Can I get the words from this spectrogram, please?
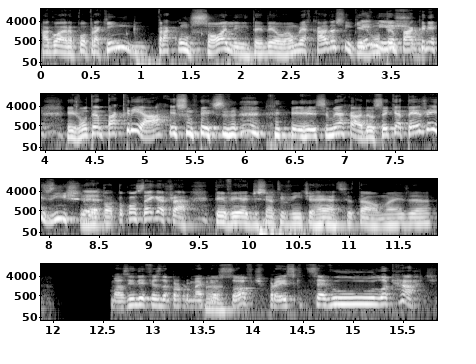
Agora, pô, pra quem. pra console, entendeu? É um mercado assim, que eles É vão tentar criar. Eles vão tentar criar esse, esse, esse mercado. Eu sei que até já existe. É. né? Tu, tu consegue achar TV de 120 Hz e tal, mas é. Mas em defesa da própria Microsoft, pra isso que serve o Lockhart.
